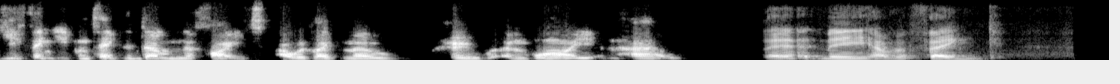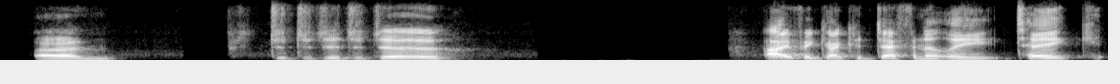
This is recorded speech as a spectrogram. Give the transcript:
you think you can take them down in the fight, I would like to know who and why and how. Let me have a think. Um, I think I could definitely take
